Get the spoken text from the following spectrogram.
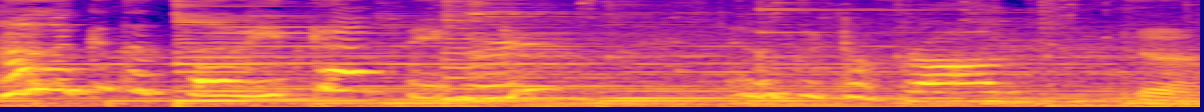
Look at the it got bigger. It looks like a frog. Yeah.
